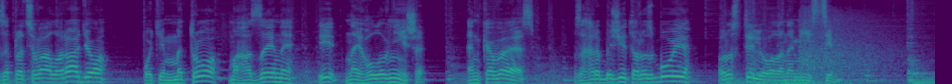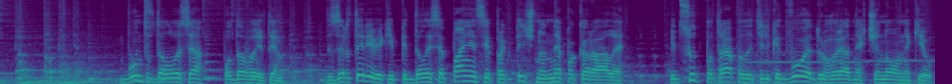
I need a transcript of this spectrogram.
Запрацювало радіо, потім метро, магазини і найголовніше НКВС. За грабежі та розбої розстрілювали на місці. Бунт вдалося подавити. Дезертирів, які піддалися паніці, практично не покарали. Під суд потрапили тільки двоє другорядних чиновників.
